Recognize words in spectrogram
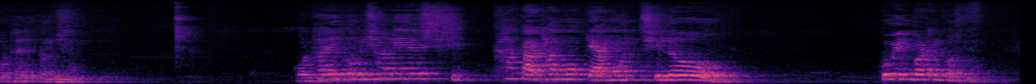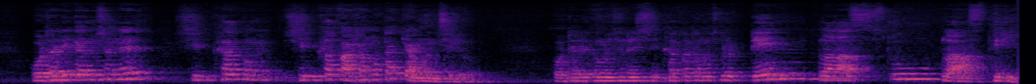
কোঠারি কমিশন। কোঠারি কমিশনের শিক্ষা কাঠামো কেমন ছিল? খুব ইম্পর্টেন্ট প্রশ্ন। কোঠারি কমিশনের শিক্ষা শিক্ষা কাঠামোটা কেমন ছিল? কোঠারি কমিশনের শিক্ষা কাঠামো ছিল ten plus two plus three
